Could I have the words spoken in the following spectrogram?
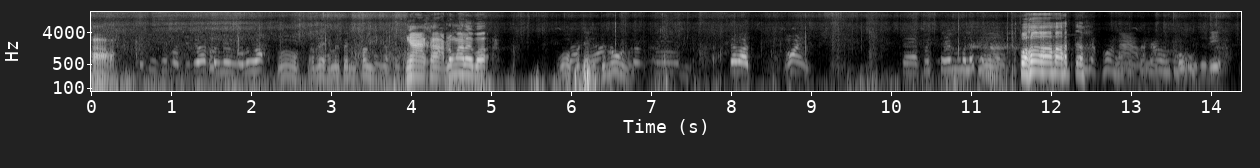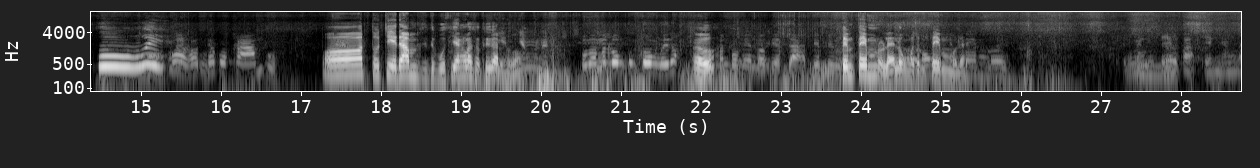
ผ่าที่ก็สิเหลือครึ่งหนึงก็รู้ละอืมแล้วให้มันเป็นข้างหนึ่งอะงาขาดลงมาเลยบ่โอ้ประเด็นถึงนู่น แต่ว่าน้อยแต่ ก็เต็มหมดแล้วถึงปอดเด้อจากพ่อหน้าเขามันก็น่ะเดาโอ้ถูกโหสุดที่อุ้ยพ่อเขาเท่าก็คามถูกปอดตัวเจดำสิตบุเทียงเราสะเทือนเหรอยังมันนะเพราะว่ามันลงตรงๆเลยเนาะเออมันบ่แม่นว่าเปรียบดาดเปรียบดื้อเต็มเต็มๆหมดแล้วลงมาเต็มเต็มๆหมดเลยเต็มเลยมันแตงปากแตงยังไร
